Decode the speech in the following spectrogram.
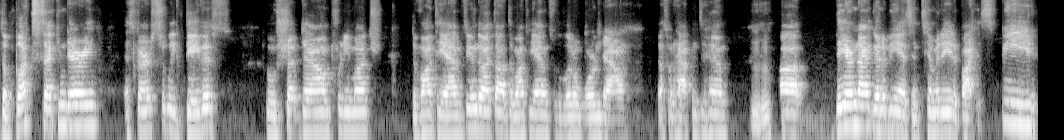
the Bucks secondary, especially Davis, who shut down pretty much Davante Adams. Even though I thought Davante Adams was a little worn down, that's what happened to him. Mm-hmm. Uh, they are not going to be as intimidated by his speed,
